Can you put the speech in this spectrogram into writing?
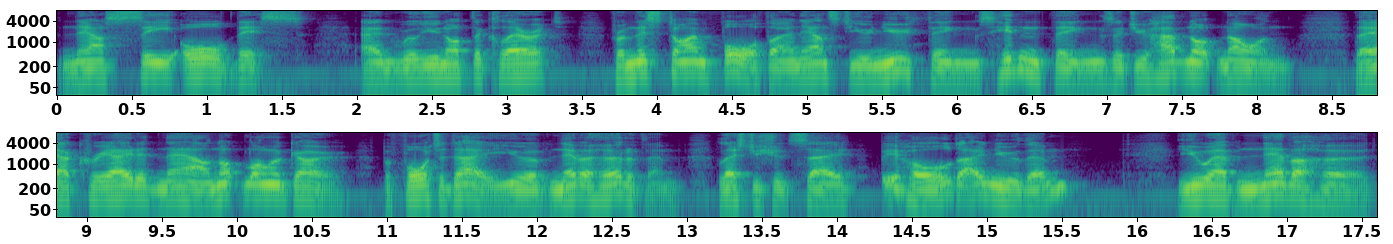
now see all this, and will you not declare it? From this time forth I announce to you new things, hidden things that you have not known. They are created now, not long ago. Before today you have never heard of them, lest you should say, Behold, I knew them. You have never heard,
